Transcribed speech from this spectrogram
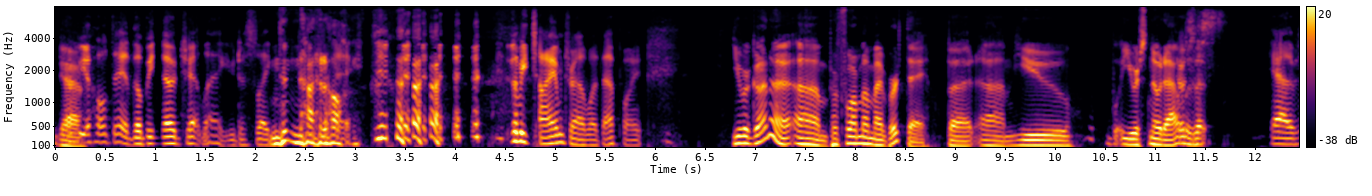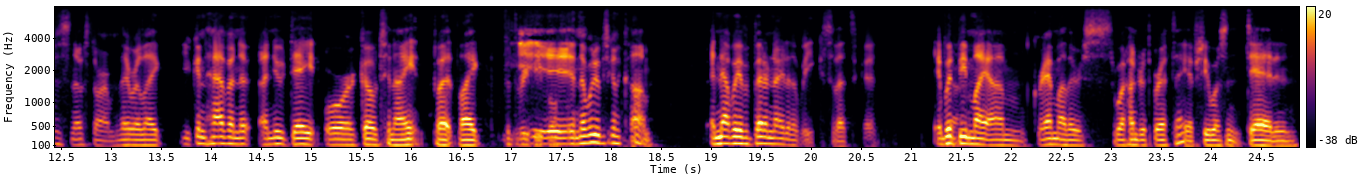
It'll be a whole day. There'll be no jet lag. You're just like, not at all. It'll be time travel at that point. You were gonna um, perform on my birthday, but um, you you were snowed out. There Was a that? yeah, there was a snowstorm. They were like, you can have a, n- a new date or go tonight, but like For three people. and nobody was going to come. And now we have a better night of the week, so that's good. It would Yeah. be my um, grandmother's 100th birthday if she wasn't dead and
